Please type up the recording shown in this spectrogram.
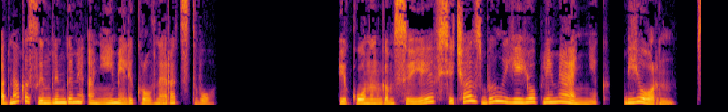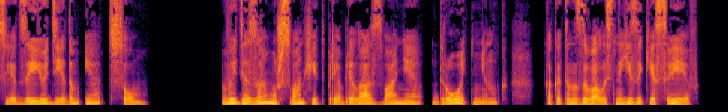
однако с инглингами они имели кровное родство. И конунгом Свеев сейчас был ее племянник, Бьорн, вслед за ее дедом и отцом. Выйдя замуж, Сванхейт приобрела звание Дротнинг — как это называлось на языке свеев,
